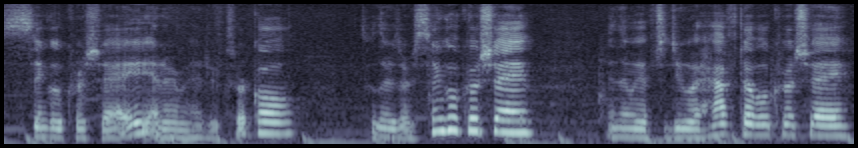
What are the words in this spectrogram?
a single crochet in our magic circle. So there's our single crochet and then we have to do a half double crochet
